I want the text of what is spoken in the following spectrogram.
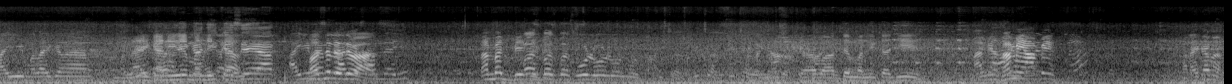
आइए मलाइका मैम मलाइका नहीं रे मलिका कैसे हैं आप? आइए बस। लेते हो। मैम बस बस बस बस होल्ड होल्ड होल्ड होल्ड क्या बात है मलिका जी। मैम यहाँ पे। मलाइका मैम।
